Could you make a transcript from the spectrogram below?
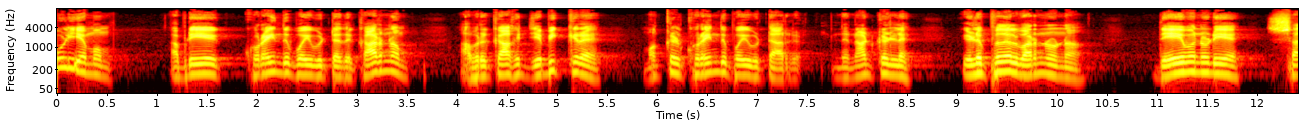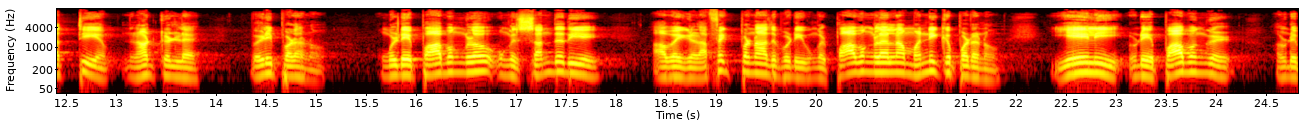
ஊழியமும் அப்படியே குறைந்து போய்விட்டது. காரணம் அவருக்காக ஜெபிக்கிற மக்கள் குறைந்து போய்விட்டார்கள். இந்த நாட்களில் எழுப்புதல் வரணும்னா தேவனுடைய சத்தியம் இந்த நாட்களில் வெளிப்படணும். உங்களுடைய பாவங்களோ உங்கள் சந்ததியை அவைகள் அஃபெக்ட் பண்ணாதபடி உங்கள் பாவங்களெல்லாம் மன்னிக்கப்படணும். ஏலி உடைய பாவங்கள் அவனுடைய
